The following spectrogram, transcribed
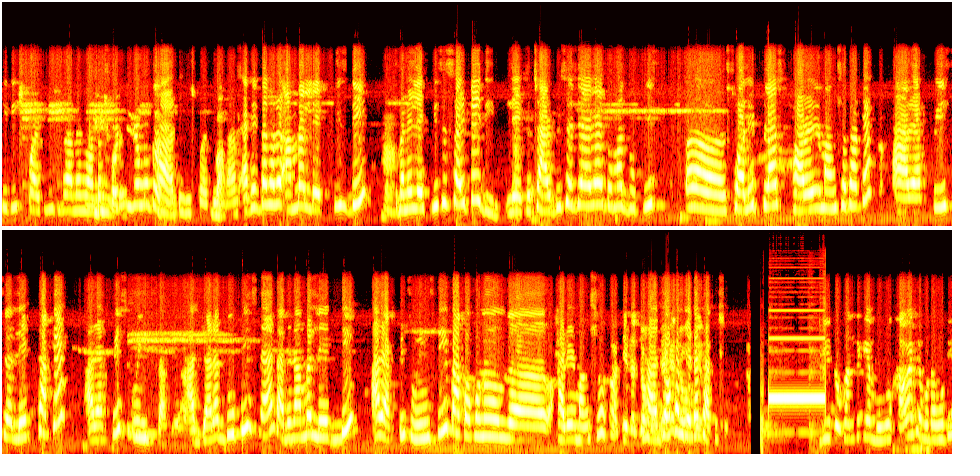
তিরিশ পঁয়ত্রিশ গ্রামের তিরিশ মতো হ্যাঁ তিরিশ পঁয়ত্রিশ গ্রাম। এক একটা ধরো আমরা লেগ পিস দিই হ্যাঁ। মানে লেগ পিসের সাইডটাই দিই। লেগ চার পিসের জায়গায় তোমার দু পিস সলিড প্লাস হাড়ের মাংস থাকে আর এক পিস লেগ থাকে। আর এক পিস উইংস থাকে। আর যারা দু পিস নেয় তাদের আমরা লেগ দিই আর এক পিস উইংস দিই বা কখনো আহ, হাড়ের মাংস। যখন হ্যাঁ, যখন যেটা থাকে। দোকান থেকে মোমো খাওয়া আছে মোটামুটি?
